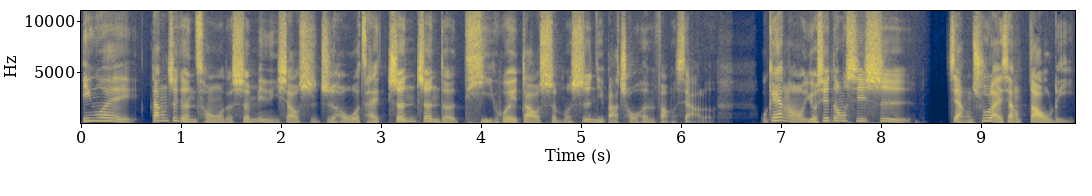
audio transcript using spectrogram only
因为当这个人从我的生命里消失之后，我才真正的体会到什么是你把仇恨放下了。我跟你讲哦，有些东西是讲出来像道理，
